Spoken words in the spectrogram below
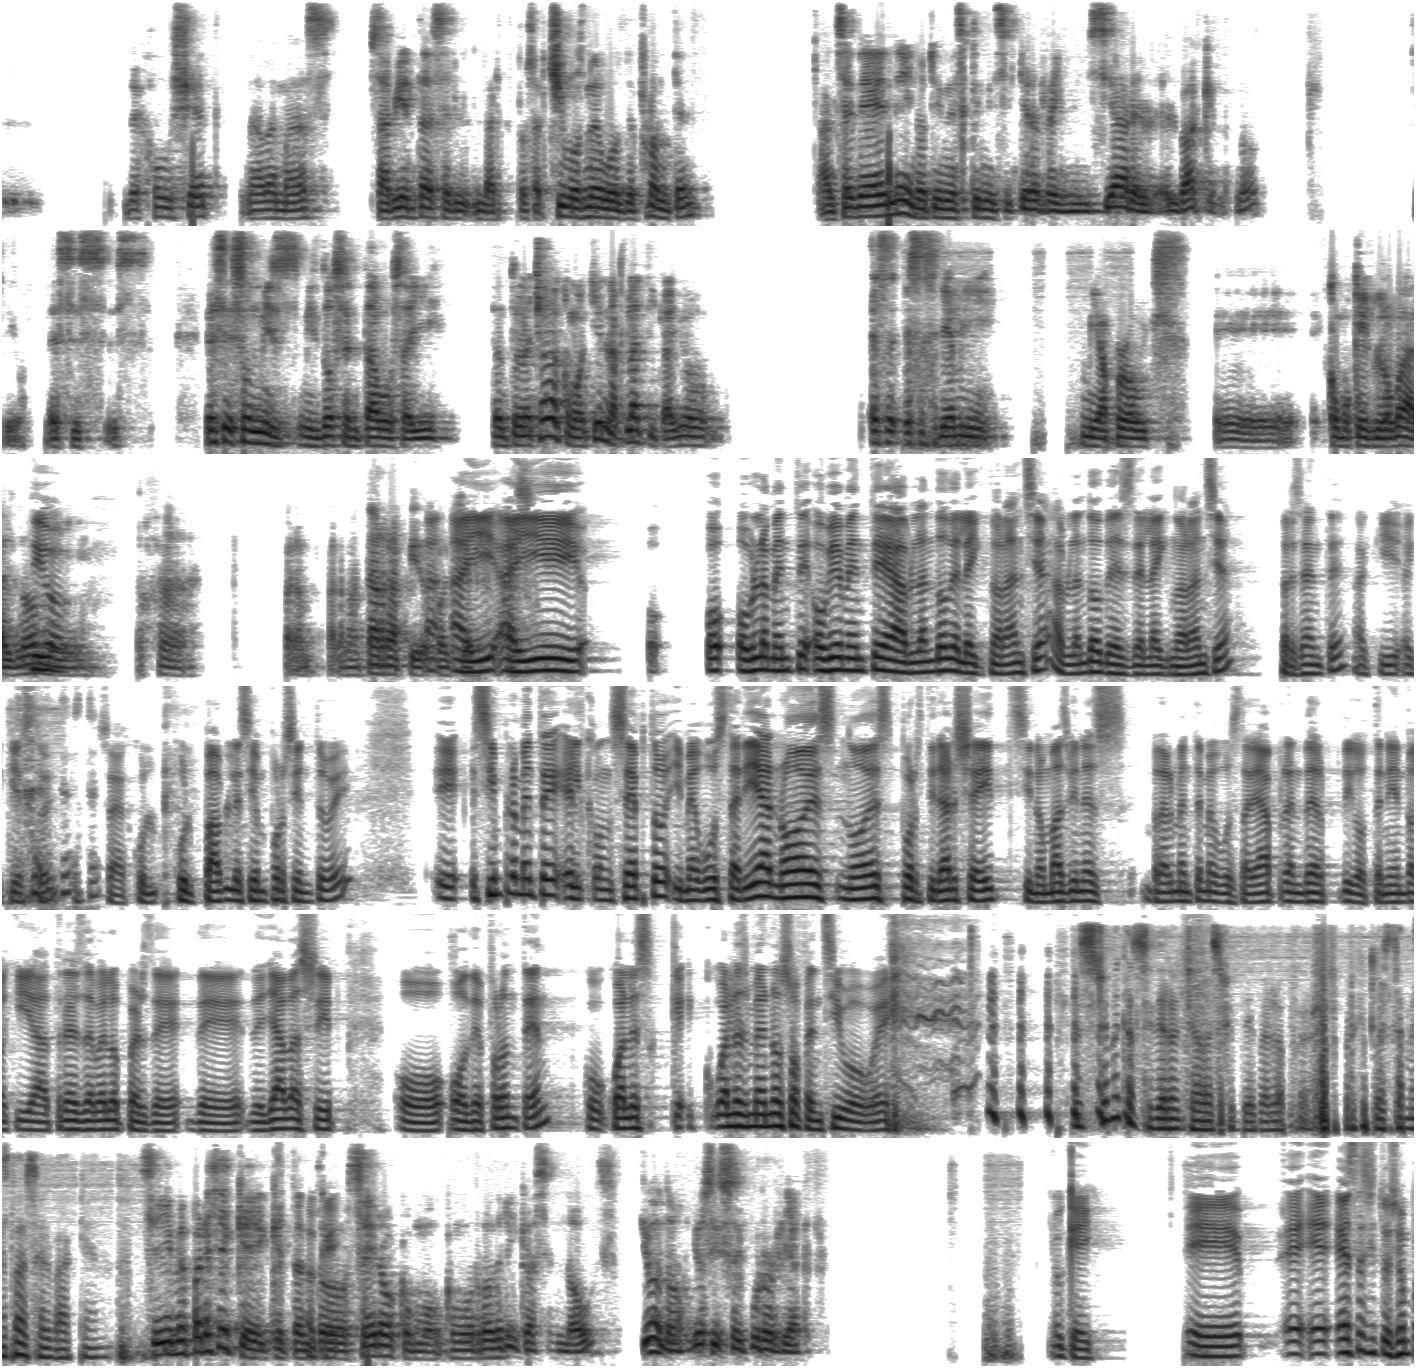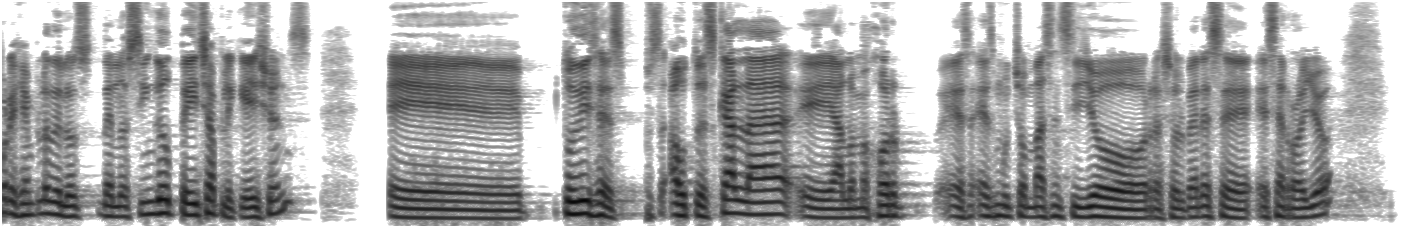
the whole shit, nada más. Pues avientas el, los archivos nuevos de frontend al CDN y no tienes que ni siquiera reiniciar el, el backend, ¿no? Digo, ese es, es, esos son mis, mis dos centavos ahí, tanto en la chava como aquí en la plática. Yo ese, ese sería mi, mi approach, eh, como que global, ¿no? Digo, mi, ajá, para, para, matar rápido. Ahí, caso. ahí o, obviamente, obviamente hablando de la ignorancia, hablando desde la ignorancia presente, aquí, aquí estoy, o sea, cul culpable 100%, güey. Eh, simplemente el concepto, y me gustaría, no es, no es por tirar shade, sino más bien es, realmente me gustaría aprender, digo, teniendo aquí a tres developers de, de, de JavaScript o, o de frontend, ¿Cuál es, qué, cuál es menos ofensivo, güey? Pues yo me considero un JavaScript developer, porque pues también puedo hacer backend. Sí, me parece que, que tanto okay. Cero como, como Rodrigo hacen Node. Yo no, yo sí soy puro React. Ok. Eh, esta situación, por ejemplo, de los, de los single page applications, eh, tú dices, pues autoescala, eh, a lo mejor es, es, mucho más sencillo resolver ese, ese rollo.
